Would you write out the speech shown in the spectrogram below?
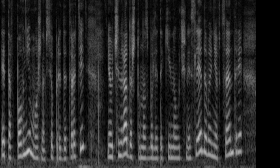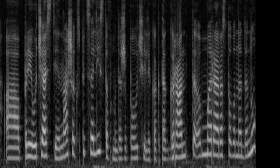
Это вполне можно все предотвратить. Я очень рада, что у нас были такие научные исследования в центре. А, при участии наших специалистов мы даже получили как-то грант мэра Ростова-на-Дону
